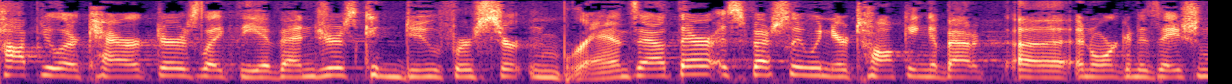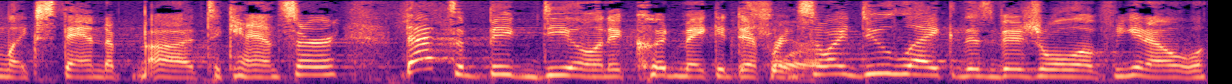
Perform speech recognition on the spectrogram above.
popular characters like the Avengers can do for certain brands out there, especially when you're talking about uh, an organization like Stand Up uh, to Cancer. That's a big deal, and it could make a difference. Sure. So I do like this visual of you know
